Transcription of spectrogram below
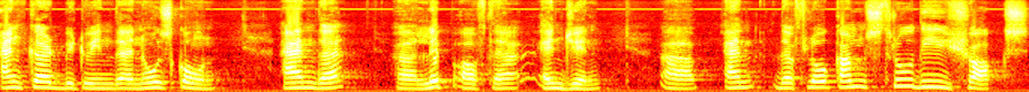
anchored between the nose cone and the uh, lip of the engine. Uh, and the flow comes through these shocks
